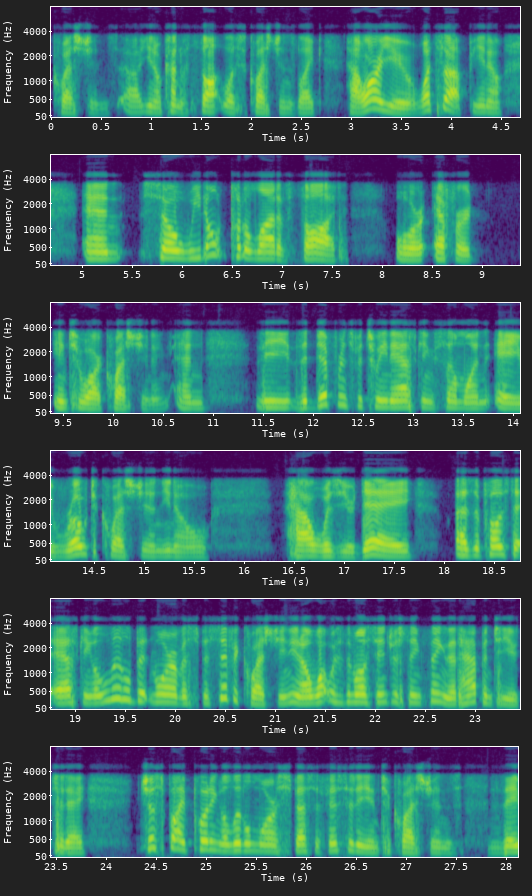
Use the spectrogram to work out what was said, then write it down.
questions, uh, you know, kind of thoughtless questions like, how are you? What's up? You know, and so we don't put a lot of thought or effort into our questioning. And the the difference between asking someone a rote question, you know, how was your day, as opposed to asking a little bit more of a specific question, you know, what was the most interesting thing that happened to you today? Just by putting a little more specificity into questions, they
